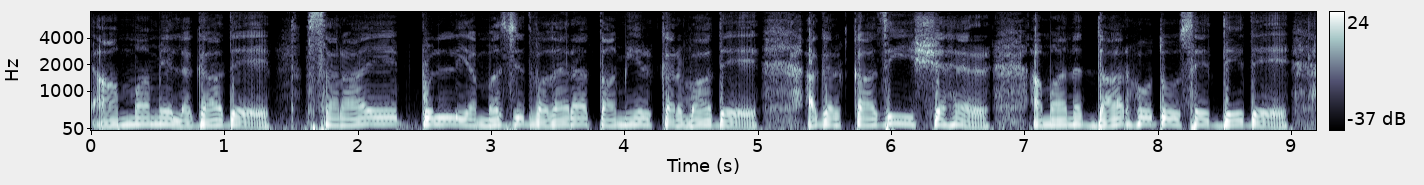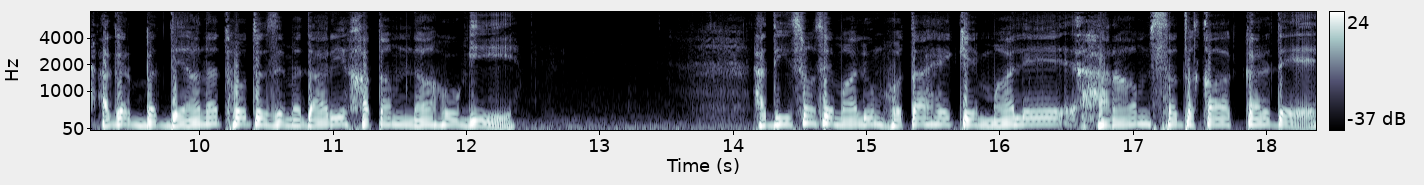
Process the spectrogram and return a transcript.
عامہ میں لگا دے۔ سرائے پل یا مسجد وغیرہ تعمیر کروا دے۔ اگر قاضی شہر امانت دار ہو تو اسے دے دے۔ اگر بدیانت ہو تو ذمہ داری ختم نہ ہوگی۔ حدیثوں سے معلوم ہوتا ہے کہ مال حرام صدقہ کر دے۔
